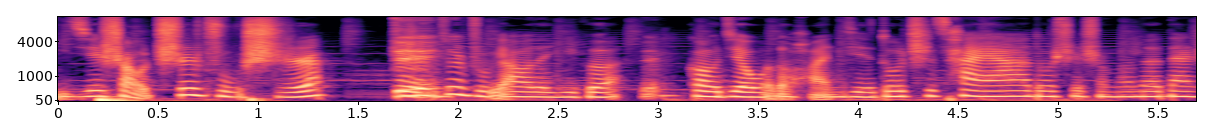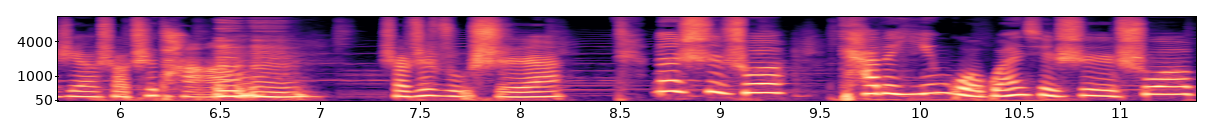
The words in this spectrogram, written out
以及少吃主食，这是最主要的一个告诫我的环节。多吃菜呀，多吃什么的，但是要少吃糖，嗯，少吃主食。那是说它的因果关系是说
